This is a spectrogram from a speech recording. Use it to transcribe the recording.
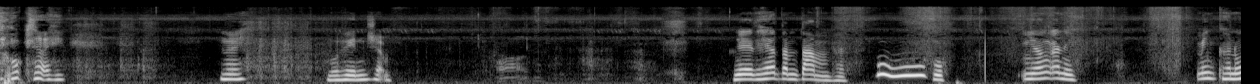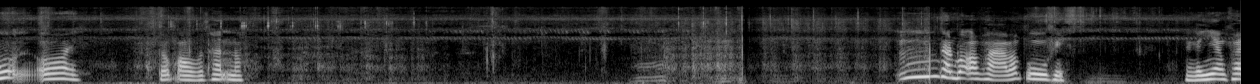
ตกใจนี่บ่เห็นฉันเนี่แท้ต่ำๆค่ะอู้หูอิหยังอันนี้ม่งขนุนโอ้ย บเอาบ่ทันเนาะอืมคันบ่เอาผามาปูพี่มันก็เยี่ยงไผ่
